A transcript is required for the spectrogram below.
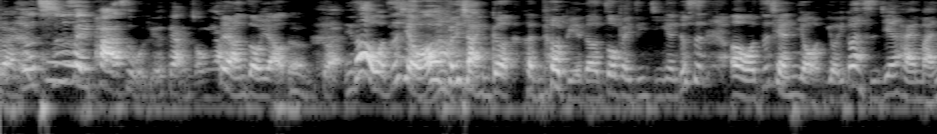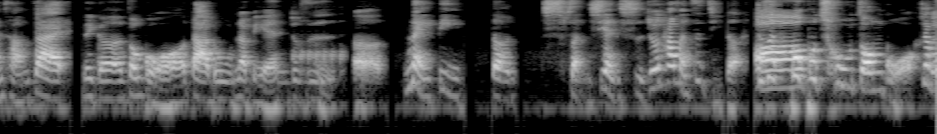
对，就是吃这一 part 是我觉得非常重要，非常重要的。我之前我要分享一个很特别的坐飞机经验，就是呃，我之前有有一段时间还蛮常在那个中国大陆那边，就是呃内地的省县市，就是他们自己的，就是不不出中国，就比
